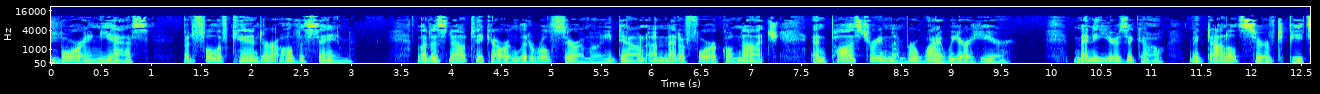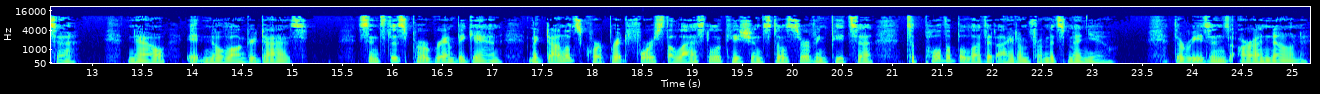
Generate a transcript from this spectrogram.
Boring, yes, but full of candor all the same. Let us now take our literal ceremony down a metaphorical notch and pause to remember why we are here. Many years ago, McDonald's served pizza. Now, it no longer does. Since this program began, McDonald's corporate forced the last location still serving pizza to pull the beloved item from its menu. The reasons are unknown.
